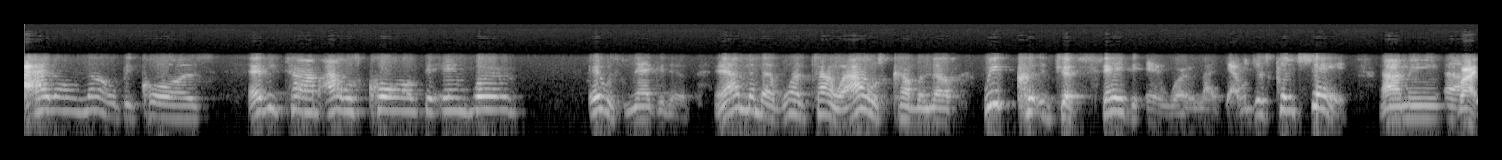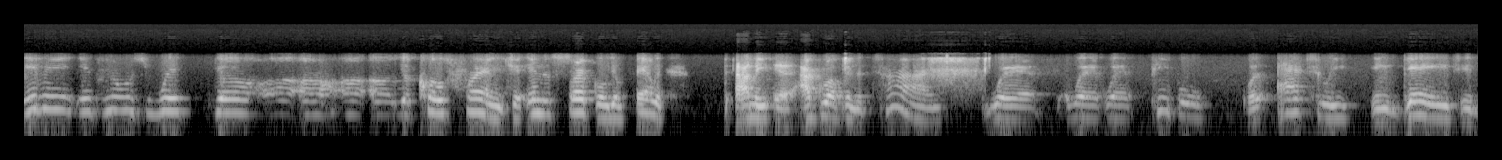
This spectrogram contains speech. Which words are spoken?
I don't know because every time I was called the N word, it was negative. And I remember at one time when I was coming up, we couldn't just say the N word like that. We just couldn't say it. I mean, uh, right. even if you was with your uh, uh, uh, your close friends, your inner circle, your family. I mean, uh, I grew up in a time where where where people were actually engaged in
